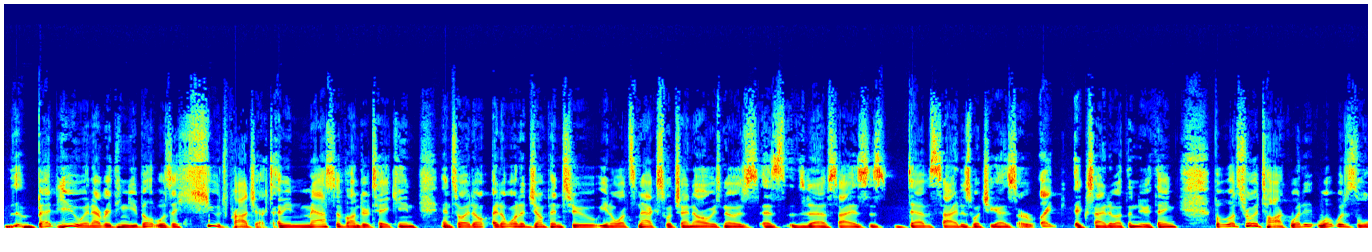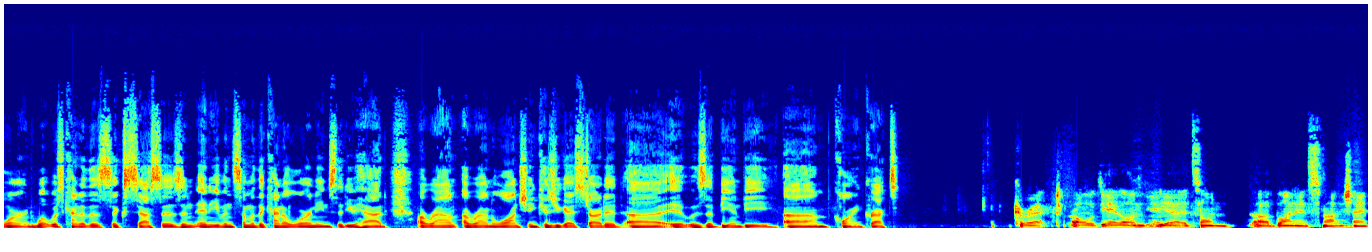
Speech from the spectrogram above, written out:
BetU and everything you built was a huge project. I mean, massive undertaking. And so I don't. I don't want to jump into you know what's next, which I know always know is, as the dev side is dev side is what you guys are like excited about the new thing. But let's really talk. What what was learned? What was kind of the successes and, and even some of the kind of learnings that you had around around launching? Because you guys started. Uh, it was a BNB um, coin, correct? Correct. Oh, yeah, on yeah, it's on uh, Binance Smart Chain.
